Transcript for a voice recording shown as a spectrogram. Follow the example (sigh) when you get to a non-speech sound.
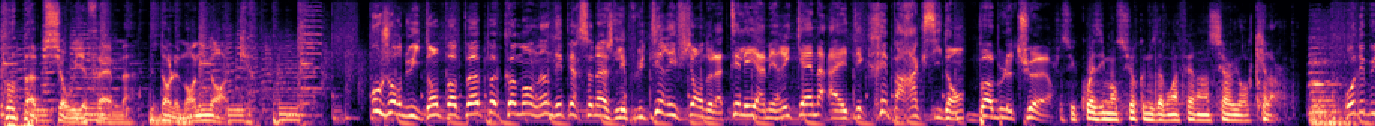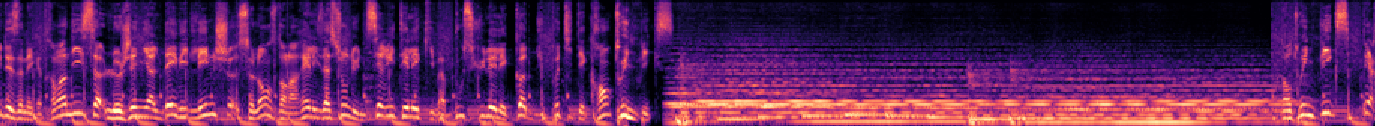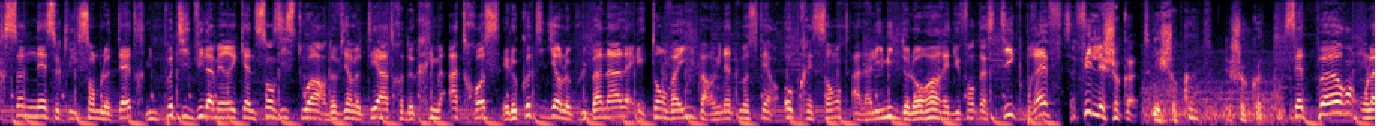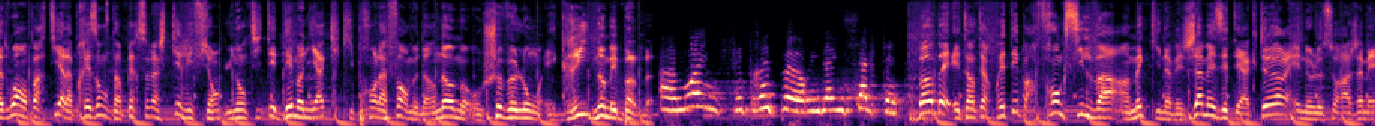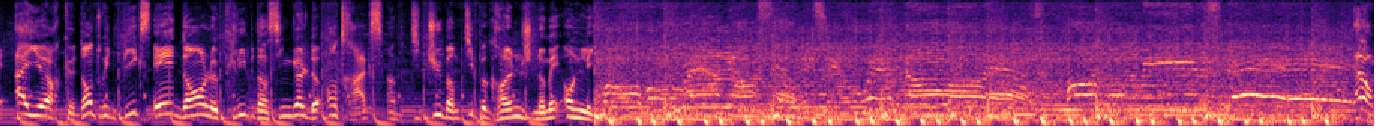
Pop-up sur WFM dans le Morning Rock. Aujourd'hui dans Pop-Up, comment l'un des personnages les plus terrifiants de la télé américaine a été créé par accident, Bob le tueur. Je suis quasiment sûr que nous avons affaire à un serial killer. Au début des années 90, le génial David Lynch se lance dans la réalisation d'une série télé qui va bousculer les codes du petit écran, Twin Peaks. Dans Twin Peaks, personne n'est ce qu'il semble être. Une petite ville américaine sans histoire devient le théâtre de crimes atroces et le quotidien le plus banal est envahi par une atmosphère oppressante à la limite de l'horreur et du fantastique. Bref, ça file les chocottes. Les chocottes Les chocottes. Cette peur, on la doit en partie à la présence d'un personnage terrifiant, une entité démoniaque qui prend la forme d'un homme aux cheveux longs et gris nommé Bob. Ah, moi, il me fait très peur. Il a une sale tête. Bob est interprété par Frank Silva, un mec qui n'avait jamais été acteur et ne le sera jamais ailleurs que dans Twin Peaks et dans le clip d'un single de Anthrax, un petit tube un petit peu grunge nommé Only.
